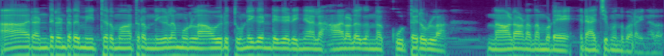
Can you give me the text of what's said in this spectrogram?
ആ രണ്ട് രണ്ടര മീറ്റർ മാത്രം നീളമുള്ള ആ ഒരു തുണി കണ്ടു കഴിഞ്ഞാൽ ഹാലളകുന്ന കൂട്ടരുള്ള നാടാണ് നമ്മുടെ രാജ്യമെന്ന് പറയുന്നത്.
